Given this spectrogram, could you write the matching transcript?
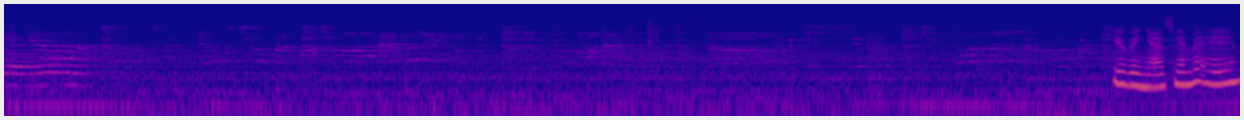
Ôi kêu về nhà xem với em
